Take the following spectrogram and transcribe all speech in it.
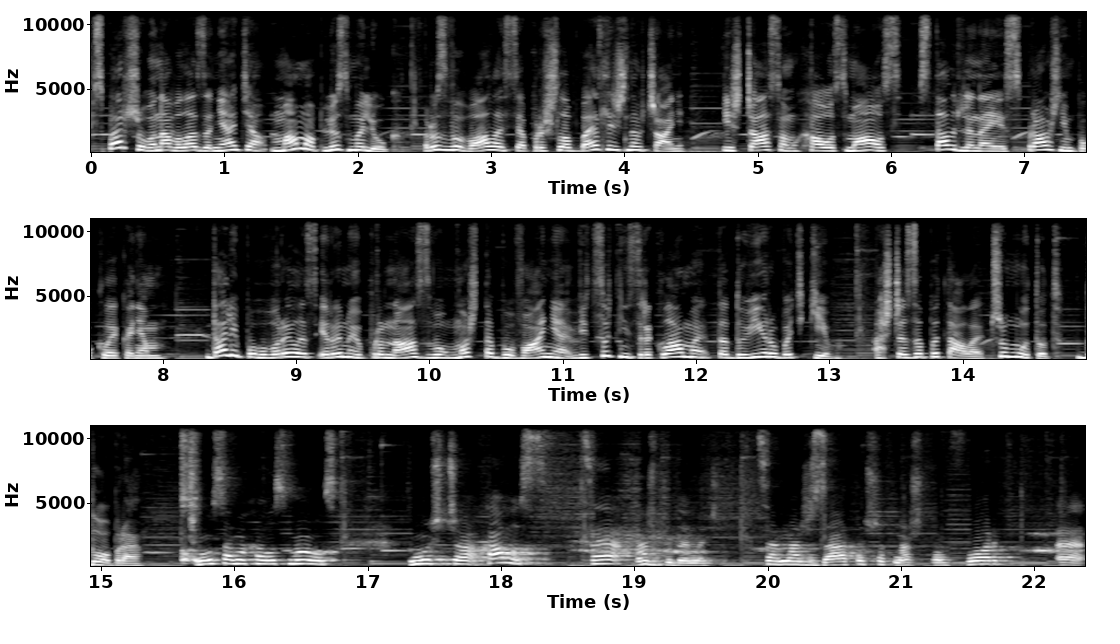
Спершу вона вела заняття Мама плюс малюк, розвивалася, пройшла безліч навчань, і з часом хаос Маус став для неї справжнім покликанням. Далі поговорили з Іриною про назву, масштабування, відсутність реклами та довіру батьків. А ще запитали, чому тут добре. Чому саме хаос маус? Тому що хаос це наш будиночок, це наш затишок, наш комфорт, е,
